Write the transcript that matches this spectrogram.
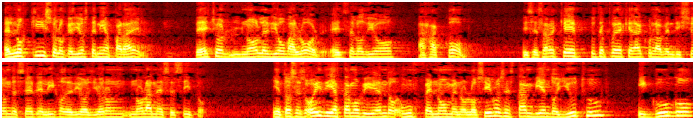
él no quiso lo que Dios tenía para él. De hecho, no le dio valor, él se lo dio a Jacob. Dice, ¿sabes qué? Tú te puedes quedar con la bendición de ser el hijo de Dios, yo no, no la necesito. Y entonces hoy día estamos viviendo un fenómeno, los hijos están viendo YouTube, y Google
